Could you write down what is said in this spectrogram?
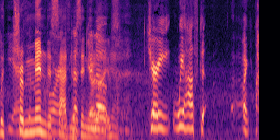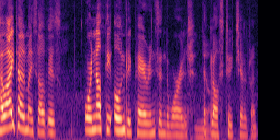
with Yes, tremendous sadness Look, in you your know, lives. Jerry, we have to. Like, how I tell myself is, we're not the only parents in the world that lost two children,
